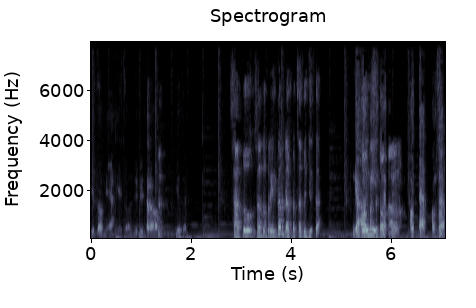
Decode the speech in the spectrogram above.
Gitu om ya gitu. Di printer om gitu. Satu satu printer dapat satu juta? Nggak om ini total? omset omset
